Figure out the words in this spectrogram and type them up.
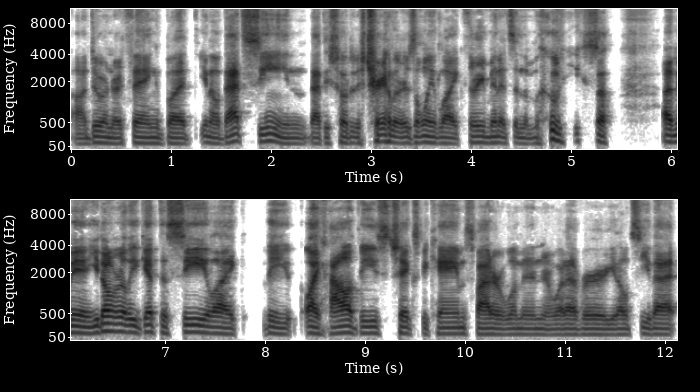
uh, doing her thing. But you know that scene that they showed in the trailer is only like three minutes in the movie, so I mean you don't really get to see like the like how these chicks became Spider Woman or whatever. You don't see that.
